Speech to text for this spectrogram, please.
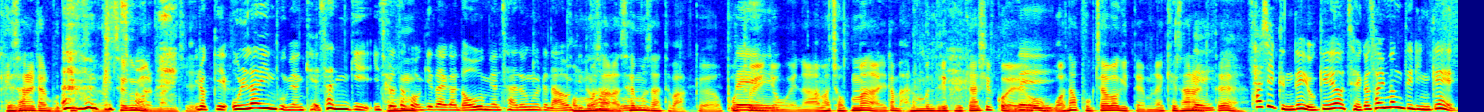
계산을 잘 못했어요. 세금이 얼마인지. 이렇게 온라인 보면 계산기 있어서 거기다가 넣으면 자동으로 나오기도 법무사나 하고. 세무사한테 맡겨요. 보통의 네. 경우에는 아마 저뿐만 아니라 많은 분들이 그렇게 하실 거예요. 네. 워낙 복잡하기 때문에 계산할 네. 때 사실 근데 요게요. 제가 설명드린 게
